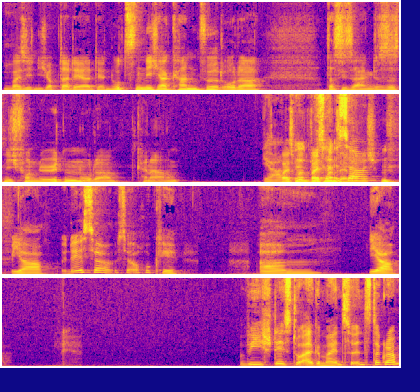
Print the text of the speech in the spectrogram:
mhm. weiß ich nicht, ob da der, der Nutzen nicht erkannt wird oder dass sie sagen, das ist nicht vonnöten oder keine Ahnung. Ja, weiß man, weiß man selber ja, nicht. Ja, der ist ja, ist ja auch okay. Ähm, ja. Wie stehst du allgemein zu Instagram?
